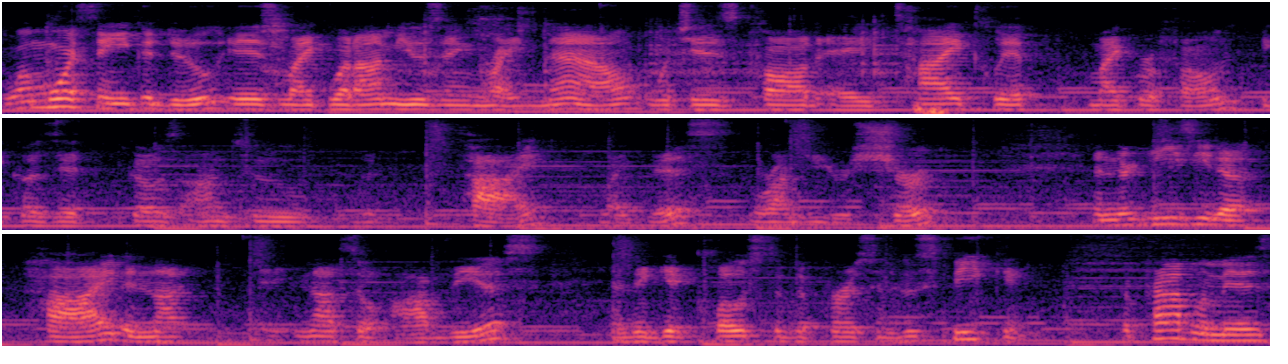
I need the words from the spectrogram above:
One more thing you could do is like what I'm using right now, which is called a tie clip microphone because it goes onto the tie like this or onto your shirt. And they're easy to hide and not, not so obvious and they get close to the person who's speaking. The problem is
